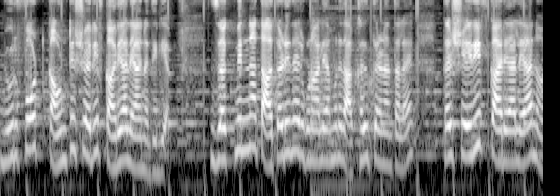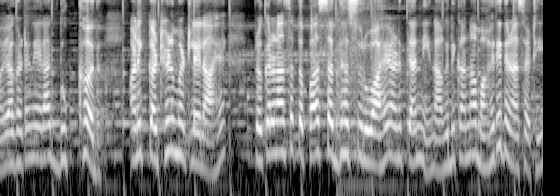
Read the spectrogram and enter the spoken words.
म्युरफोर्ट काउंटी शरीफ कार्यालयानं दिली आहे. जखमींना तातडीने रुग्णालयामध्ये दाखल करण्यात आलाय. तर शेरीफ कार्यालयानं या घटनेला दुःखद आणि कठीण म्हटलेलं आहे. प्रकरणाचा तपास सध्या सुरू आहे आणि त्यांनी नागरिकांना माहिती देण्यासाठी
